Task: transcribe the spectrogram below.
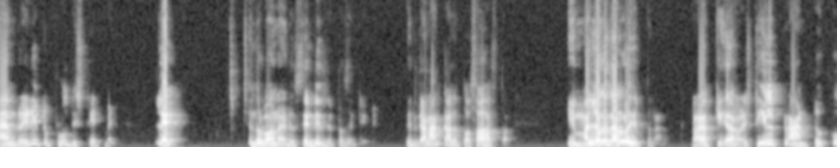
I'm ready to prove the statement. Chandrababu Naidu send his representative with గణాంకాలతో సహస్తం ఈ మళ్ళీ ఒకసారి కూడా చెప్తున్నాను. స్టీల్ ప్లాంట్కు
